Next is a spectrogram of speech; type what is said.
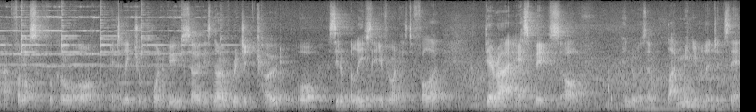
uh, philosophical or intellectual point of view. So there's no rigid code or set of beliefs that everyone has to follow. There are aspects of Hinduism, like many religions, that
